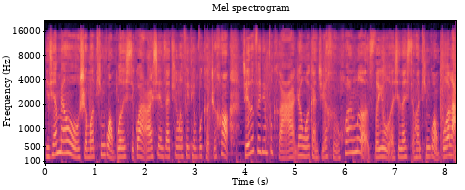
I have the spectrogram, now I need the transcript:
以前没有什么听广播的习惯，而现在听了《非听不可》之后，觉得《非听不可》啊让我感觉很欢乐，所以我现在喜欢听广播啦。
